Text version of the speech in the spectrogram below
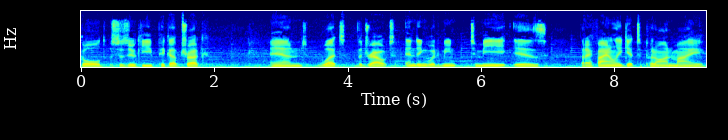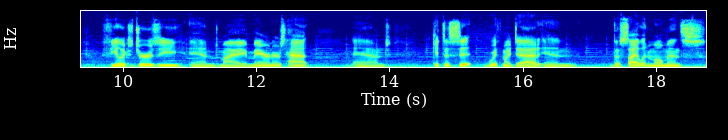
gold Suzuki pickup truck and what the drought ending would mean to me is that I finally get to put on my Felix jersey and my Mariners hat and get to sit with my dad in the silent moments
